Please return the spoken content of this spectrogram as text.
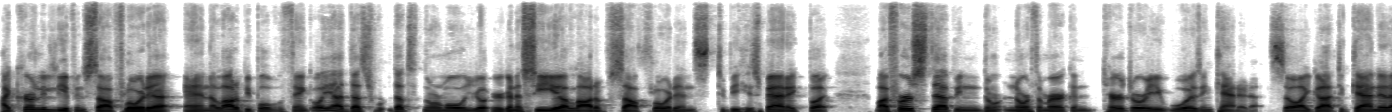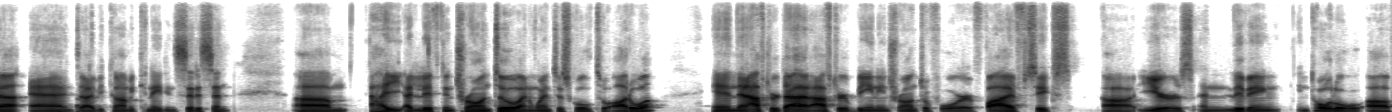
I currently live in South Florida, and a lot of people will think, "Oh yeah, that's that's normal. You're, you're gonna see a lot of South Floridians to be Hispanic." But my first step in North American territory was in Canada. So I got to Canada and I became a Canadian citizen. Um, I, I lived in Toronto and went to school to Ottawa. And then after that, after being in Toronto for five, six uh, years and living in total of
